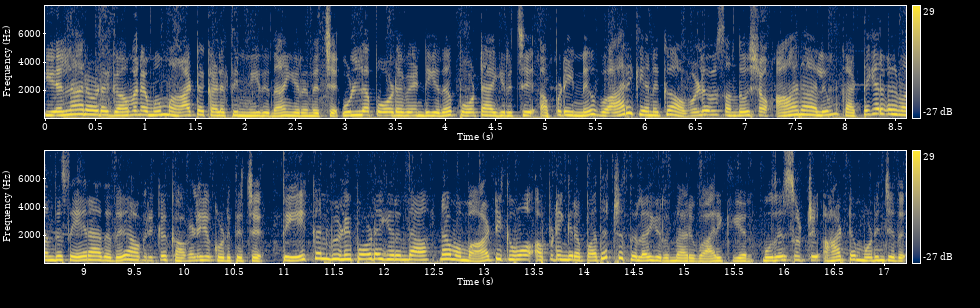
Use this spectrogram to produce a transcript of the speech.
எல்லாரோட கவனமும் ஆட்டக்களத்தின் மீது தான் இருந்துச்சு. உள்ள போட வேண்டியதை போட்டாகிருச்சு அப்படின்னு வாரிக்கனுக்கு அவ்வளவு சந்தோஷம். ஆனாலும் கட்டையர்கள் வந்து சேராதது அவருக்கு கவலையை கொடுத்துச்சு. தேக்கன் விழிப்போட இருந்தா நாம மாட்டிக்குவோம் அப்படிங்கிற பதற்றத்துல இருந்தாரு வாரிக்கையன் முதல் சுற்று ஆட்டம் முடிஞ்சது.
